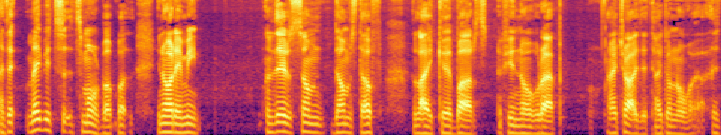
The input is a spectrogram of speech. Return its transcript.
I think maybe it's it's more, but but you know what I mean. There's some dumb stuff like uh, bars, if you know rap. I tried it. I don't know. It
